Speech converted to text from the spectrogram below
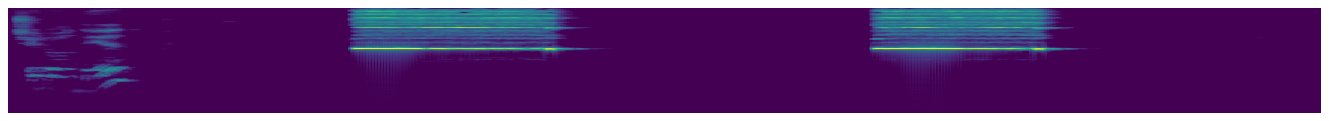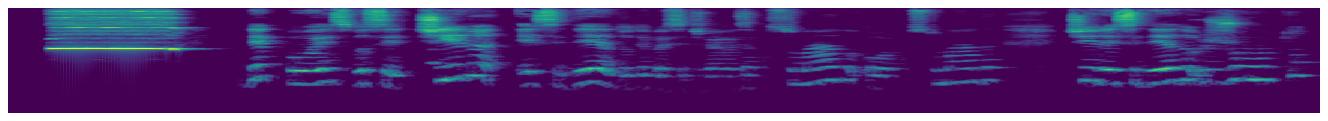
tirou o dedo, Depois você tira esse dedo, depois se estiver mais acostumado ou acostumada, tira esse dedo junto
